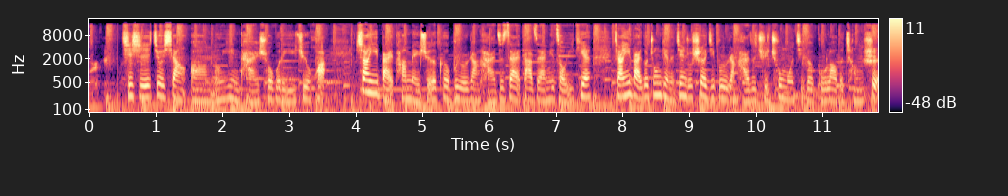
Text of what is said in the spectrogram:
working. 其实就像啊龙应台说过的一句话，上一百堂美学的课，不如让孩子在大自然里走一天；讲一百个终点的建筑设计，不如让孩子去触摸几个古老的城市；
